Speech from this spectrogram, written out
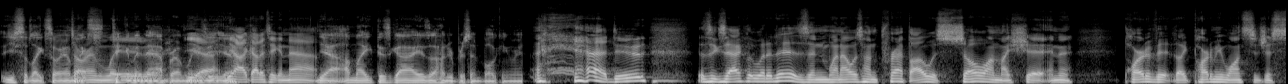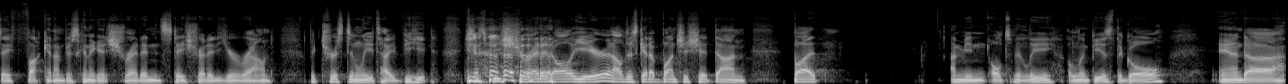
you said like, sorry, I'm Sorry, like I'm taking a nap or I'm lazy. yeah, Yeah, yeah, I got to take a nap. Yeah, I'm like, this guy is hundred percent bulking right. Yeah, dude. That's exactly what it is. And when I was on prep, I was so on my shit. And uh, part of it, like part of me wants to just say, fuck it, I'm just gonna get shredded and stay shredded year round. Like Tristyn Lee type beat. Just be shredded all year and I'll just get a bunch of shit done. But I mean, ultimately Olympia is the goal. And uh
